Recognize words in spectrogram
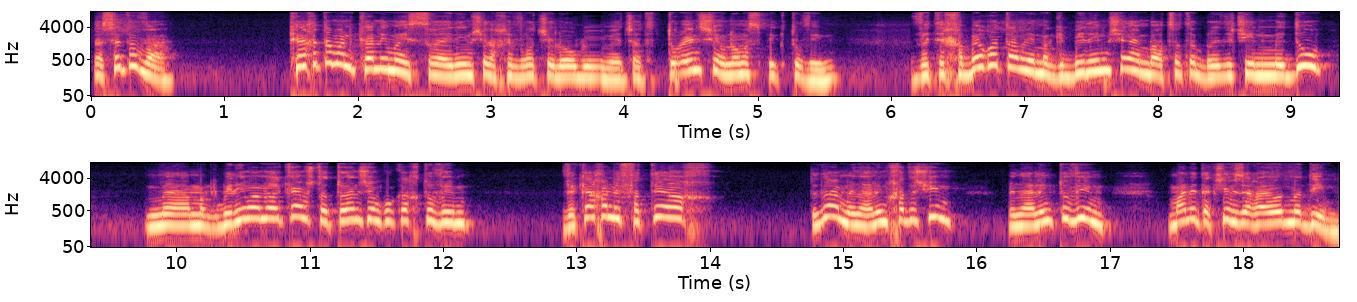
תעשה טובה, קח את המנכ"לים הישראלים של החברות של אורבימט, שאתה טוען שהם לא מספיק טובים, ותחבר אותם למקבילים שלהם בארצות הברית, ושילמדו מהמקבילים האמריקאים שאתה טוען שהם כל כך טובים. וככה נפתח, אתה יודע, מנהלים חדשים, מנהלים טובים. אמר לי, תקשיב, זה רעיון מדהים.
